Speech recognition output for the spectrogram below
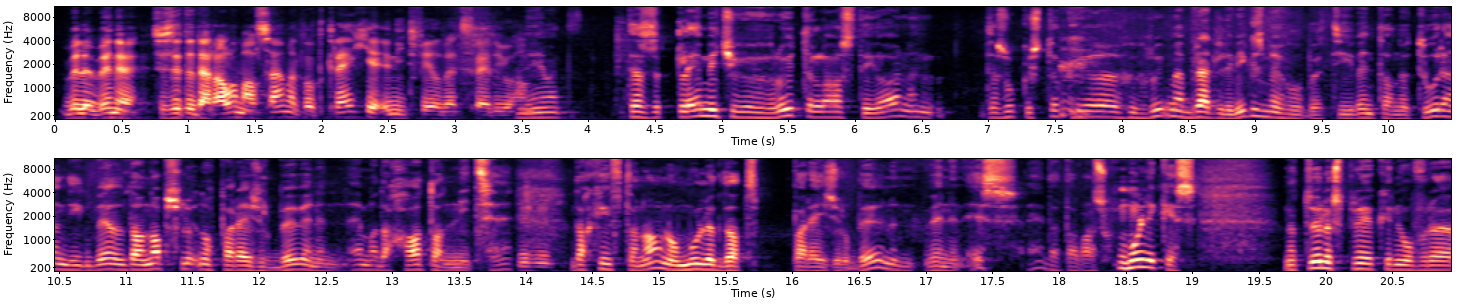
willen winnen. Ze zitten daar allemaal samen. Dat krijg je in niet veel wedstrijden, Johan. Nee, want het is een klein beetje gegroeid de laatste jaren. En het is ook een stukje gegroeid met Bradley Wiggins bijvoorbeeld. Die wint dan de Tour en die wil dan absoluut nog Parijs-Roubaix winnen. Hè. Maar dat gaat dan niet. Hè. Dat geeft dan aan hoe moeilijk dat Parijs-Roubaix winnen- winnen is. Hè. Dat dat wel zo moeilijk is. Natuurlijk spreken over uh,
